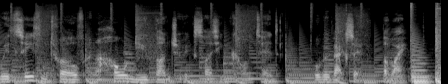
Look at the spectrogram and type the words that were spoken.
with season 12 and a whole new bunch of exciting content. We'll be back soon. Bye bye.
